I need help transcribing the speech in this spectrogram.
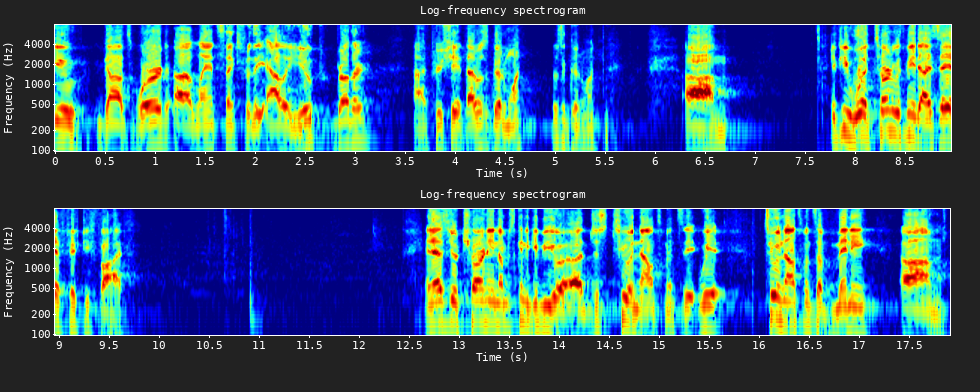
you God's word. Uh, Lance, thanks for the alley oop, brother. I appreciate that. It was a good one. It was a good one. Um, if you would, turn with me to Isaiah 55. And as you're turning, I'm just going to give you uh, just two announcements. We, two announcements of many. Um,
